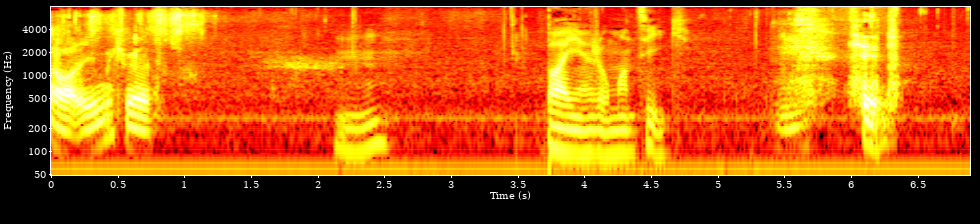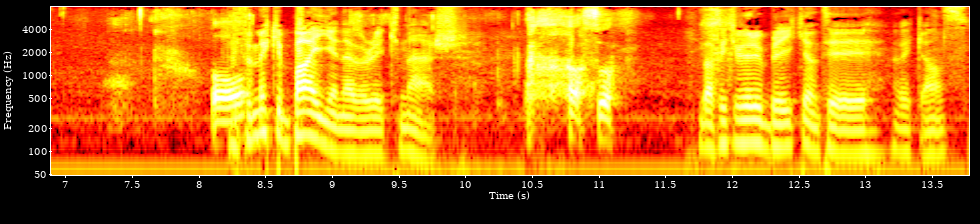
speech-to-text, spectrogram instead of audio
Ja, det är mycket möjligt. Mm bayern romantik Typ. Ja. Det är för mycket Bayern över Rick Nash. alltså. Där fick vi rubriken till veckans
